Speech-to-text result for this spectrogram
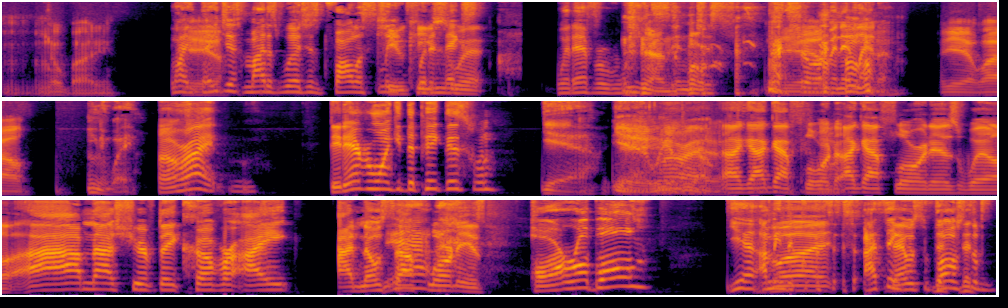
Mm, Nobody. Like they just might as well just fall asleep for QQ the next Sweat. whatever weeks and know. just show up in Atlanta. Yeah, wow. Anyway, All right. Did everyone get to pick this one? Yeah, Yeah, yeah. we- All right. I got, I got Florida. I got Florida as well. I'm not sure if they cover Ike. I know Yeah. South Florida is horrible. Yeah, I mean, the- I think they were the- supposed the, to-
